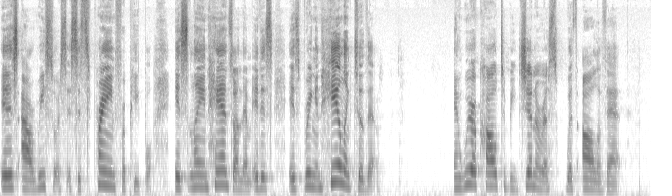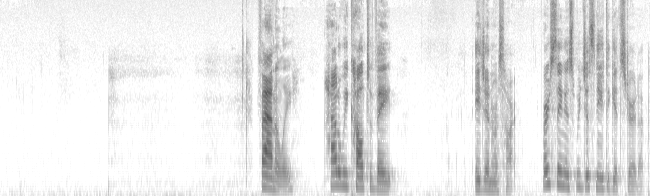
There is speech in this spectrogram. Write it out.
It is our resources. It's praying for people. It's laying hands on them. It is it's bringing healing to them. And we are called to be generous with all of that. Finally, how do we cultivate a generous heart? First thing is we just need to get stirred up.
